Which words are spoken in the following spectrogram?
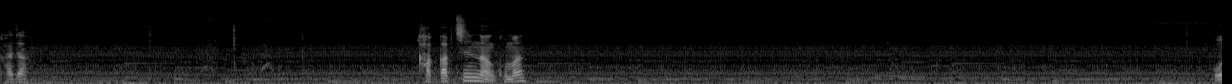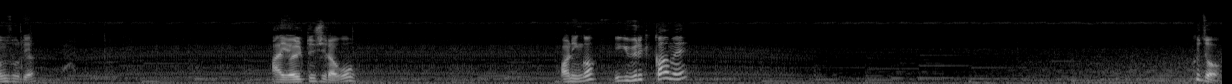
가자. 가깝지는 않구만. 뭔 소리야? 아, 12시라고? 아닌가? 이게 왜 이렇게 까매? 그죠?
